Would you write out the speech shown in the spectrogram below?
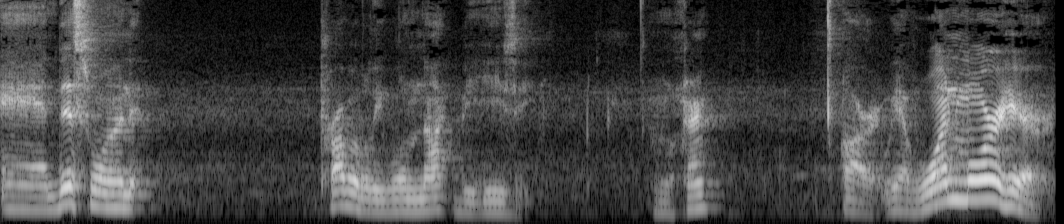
and this one probably will not be easy. Okay? All right, we have one more here.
